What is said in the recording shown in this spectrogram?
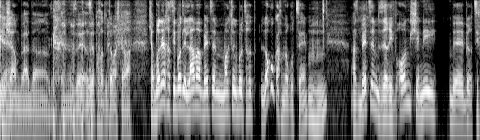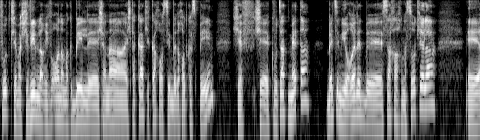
כן. משם ועד ה... כן, זה, אז זה פחות או יותר מה שקרה. עכשיו בוא נלך לסיבות ללמה בעצם מרק צוקרברג צריך להיות לא כל כך מרוצה. אז בעצם זה רבעון שני ברציפות כשמשווים לרבעון המקביל אה, שנה אשתקד שככה עושים בדוחות כספיים ש- שקבוצת מטא בעצם יורדת בסך ההכנסות שלה. אה,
